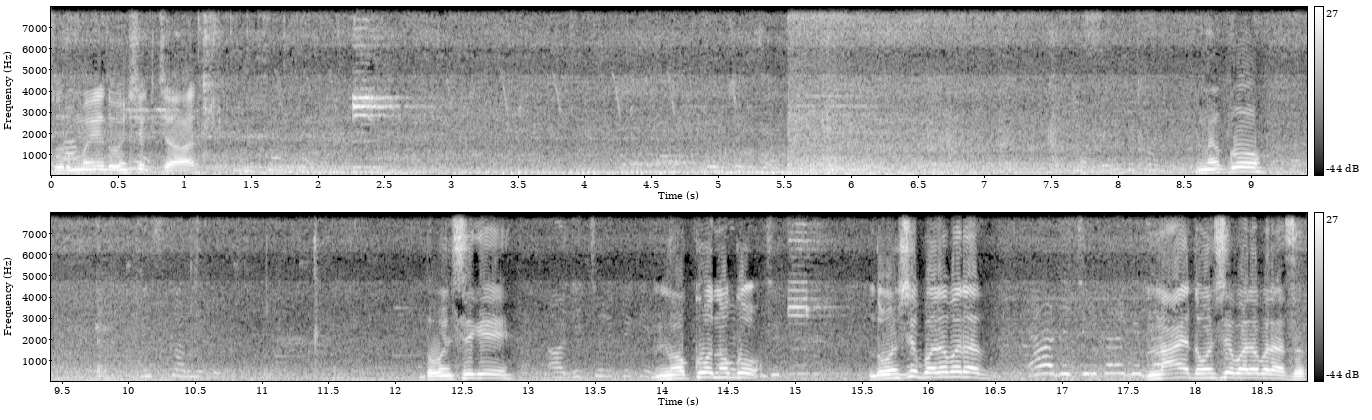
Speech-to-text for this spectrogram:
सुरमई दोनशे चार. नको. दोनशे घे. नको नको. दोनशे बरोबर नाही दोनशे बरोबर असत.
